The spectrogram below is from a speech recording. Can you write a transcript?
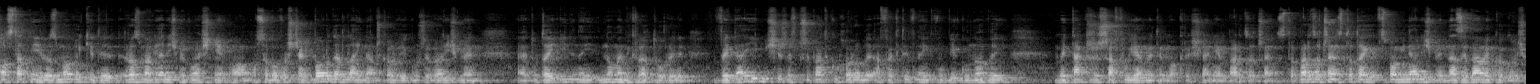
ostatniej rozmowy, kiedy rozmawialiśmy właśnie o osobowościach borderline, aczkolwiek używaliśmy e, tutaj innej nomenklatury. Wydaje mi się, że w przypadku choroby afektywnej dwubiegunowej my także szafujemy tym określeniem bardzo często. Bardzo często, tak jak wspominaliśmy, nazywamy kogoś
